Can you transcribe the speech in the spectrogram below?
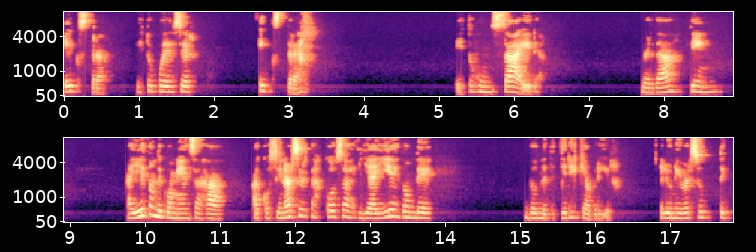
extra, esto puede ser extra, esto es un side, ¿verdad? Thing. Ahí es donde comienzas a, a cocinar ciertas cosas y ahí es donde, donde te tienes que abrir. El universo, te,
